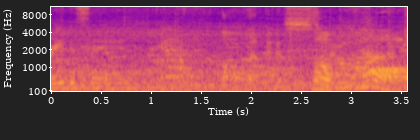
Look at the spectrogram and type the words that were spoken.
Read the same. Oh, that thing is so cool.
